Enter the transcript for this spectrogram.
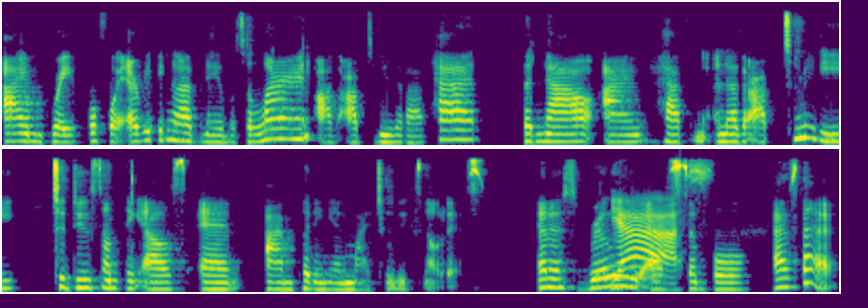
I'm grateful for everything that I've been able to learn, all the opportunities that I've had. But now I have another opportunity to do something else and I'm putting in my two weeks notice. And it's really yes. as simple as that.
